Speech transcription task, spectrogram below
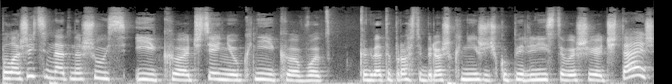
положительно отношусь и к чтению книг вот когда ты просто берешь книжечку, перелистываешь ее, читаешь,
